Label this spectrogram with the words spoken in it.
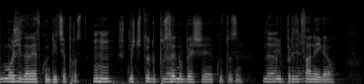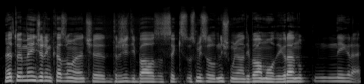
може и да не е в кондиция просто. Защото мисля, че той до последно беше контузен. Да. И преди това не е играл. Ето е менеджер им казваме, че държи Дибала за всеки в смисъл, нищо му няма Дибала, мога да играе, но не играе.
